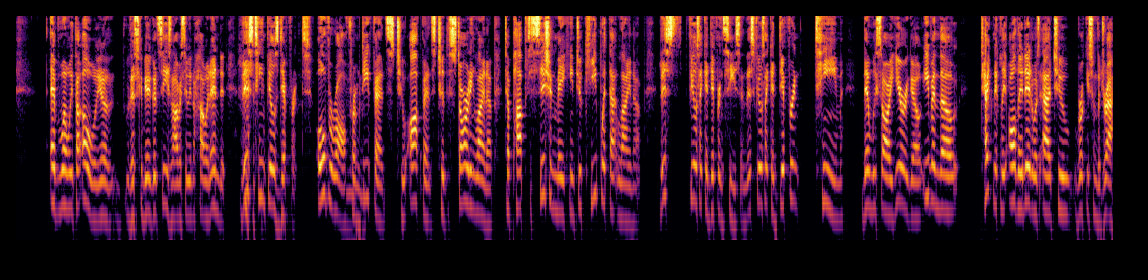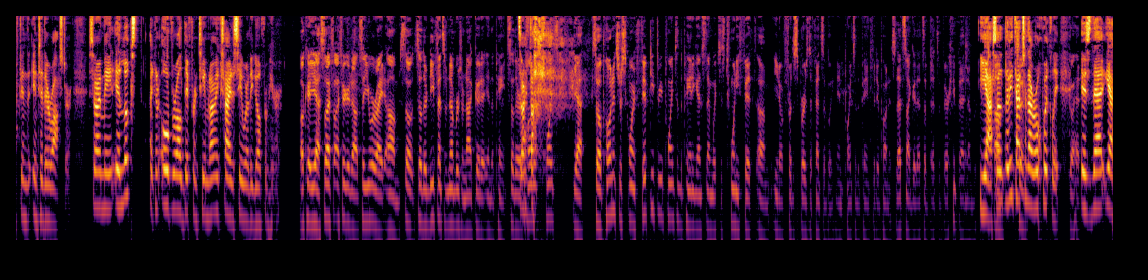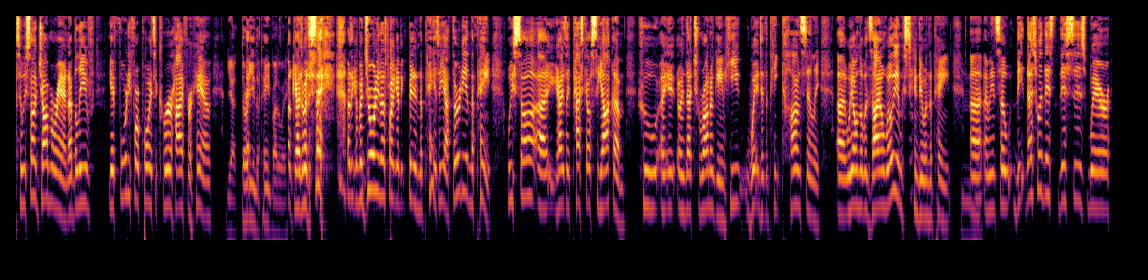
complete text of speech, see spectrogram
everyone we thought, oh, you know, this could be a good season. Obviously, we know how it ended. This team feels different overall, from mm-hmm. defense to offense to the starting lineup to Pop's decision making to keep with that lineup. This feels like a different season. This feels like a different team than we saw a year ago, even though technically all they did was add two rookies from the draft in the, into their roster. So, I mean, it looks like an overall different team, and I'm excited to see where they go from here. Okay, yeah. So I, figured it out. So you were right. Um, so so their defensive numbers are not good in the paint. So their so opponents points, yeah. So opponents are scoring 53 points in the paint against them, which is 25th. Um, you know, for the Spurs defensively in points in the paint for the opponents. So that's not good. That's a that's a very bad number. Yeah. So um, let me touch so, on that real quickly. Go ahead. Is that yeah? So we saw Ja Morant. I believe he had 44 points, a career high for him. Yeah, 30 in the paint, by the way. Okay, I was about to say. I was like a majority of that's probably going to be in the paint. So yeah, 30 in the paint. We saw uh, guys like Pascal Siakam, who uh, in that Toronto game, he went into the paint constantly. Uh, we all know what Zion Williams can do in the paint. Mm-hmm. Uh, I mean, so the, that's what this this is where,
